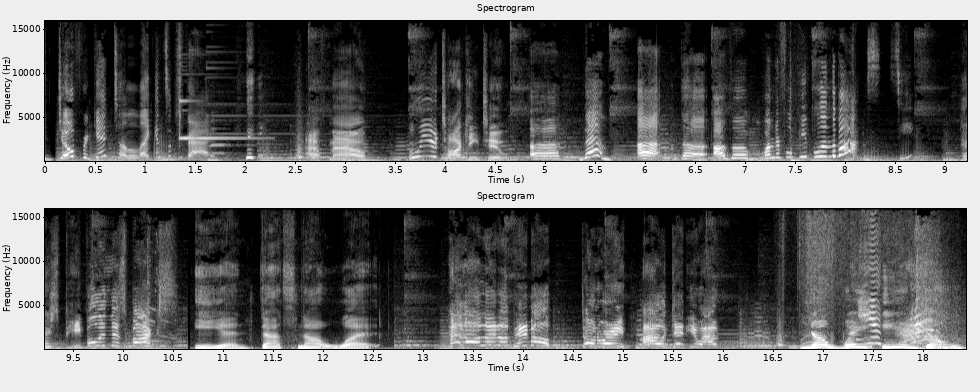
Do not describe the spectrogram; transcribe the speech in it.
And don't forget to like and subscribe. Aphmau, who are you talking to? Uh, them. Uh, the other wonderful people in the box. See? There's people in this box. Ein, that's not what. Hello, little people. Don't worry, I'll get you out. No, wait, Ein, don't.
